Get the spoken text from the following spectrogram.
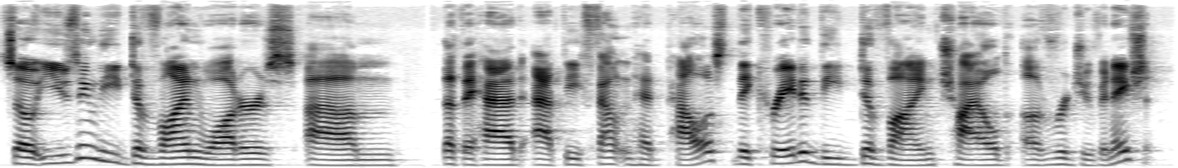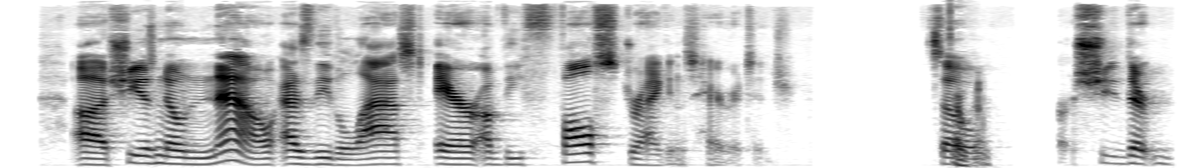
So, using the divine waters um, that they had at the Fountainhead Palace, they created the divine child of rejuvenation. Uh, she is known now as the last heir of the false dragon's heritage. So Okay. she there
